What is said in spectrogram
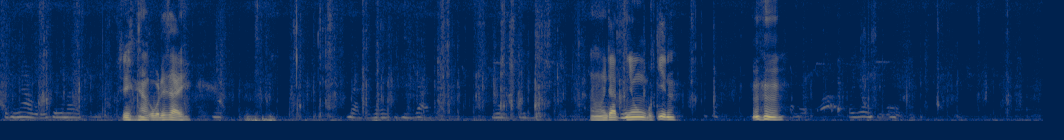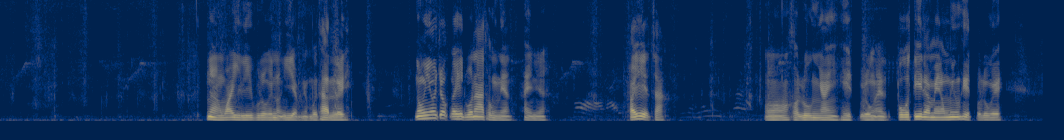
แต่ที่ง่ายก็ไปซื้อมาสิเงาก็บ่ได้ใส่จะยุ่งกินอ๋อจัดยุงบ่กินอื้อหือ ไปยุ่งสิบ่ ย่างไวอีหลีปะลุงเอ้ยน้องเยี่ยมยังบ่ทันเลย น้องยิ้วจกก็เห็ดบ่หน้าทงเนี่ยให้เนี่ยไผเห็ดซะอ๋อขอลุงใหญ่เห็ดลงไอ้ปกตินะแม่น้องมิ้วเห็ดปลงเอ้ย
